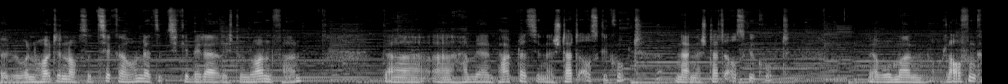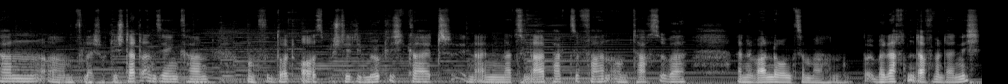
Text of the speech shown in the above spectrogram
Wir wollen heute noch so circa 170 Kilometer Richtung Norden fahren. Da äh, haben wir einen Parkplatz in der Stadt ausgeguckt, in einer Stadt ausgeguckt, ja, wo man auch laufen kann, ähm, vielleicht auch die Stadt ansehen kann. Und von dort aus besteht die Möglichkeit, in einen Nationalpark zu fahren, um tagsüber eine Wanderung zu machen. Übernachten darf man da nicht.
